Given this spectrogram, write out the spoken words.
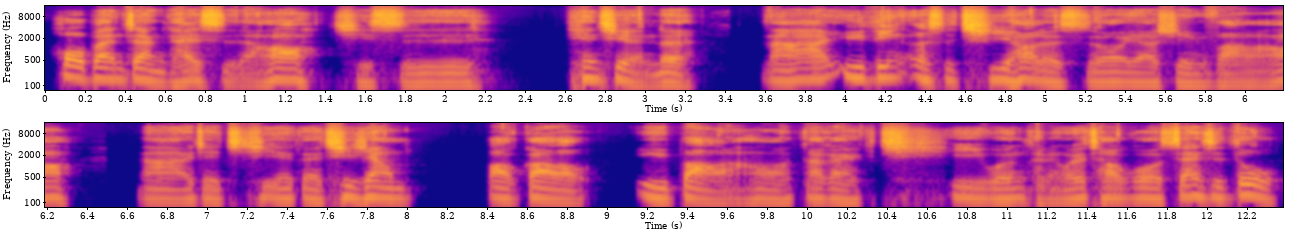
后半战开始，然后其实天气很热，那预定二十七号的时候要先发嘛，哈，那而且气那个气象报告预报，然后大概气温可能会超过三十度，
